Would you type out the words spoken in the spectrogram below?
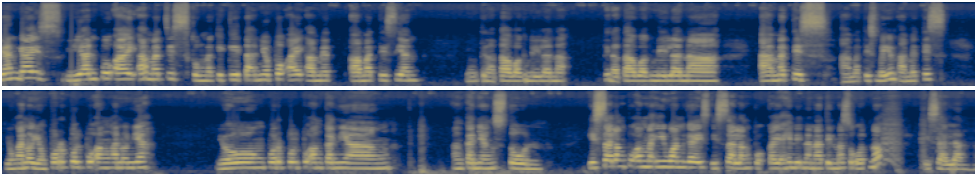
Yan guys, yan po ay amethyst. Kung nakikita nyo po ay amet, amethyst yan. Yung tinatawag nila na, tinatawag nila na amethyst. Amethyst ba yun? Amethyst. Yung ano, yung purple po ang ano niya. Yung purple po ang kanyang, ang kanyang stone. Isa lang po ang naiwan guys, isa lang po. Kaya hindi na natin masuot, no? Isa lang.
